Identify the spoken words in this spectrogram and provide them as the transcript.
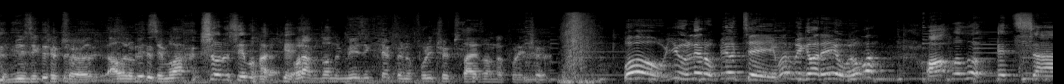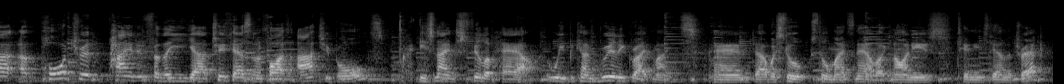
the music trips are a little bit similar. Sort of similar. yeah. What happens on the music trip and the footy trip stays on the footy trip. Whoa, you little beauty. What have we got here, Wilbur? Oh, well, look, it's uh, a portrait painted for the uh, 2005 Archibalds. His name's Philip Howe. We became really great mates, and uh, we're still still mates now, like nine years, ten years down the track.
